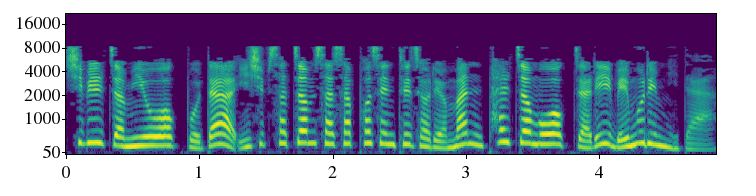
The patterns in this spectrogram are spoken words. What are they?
11.25억보다 24.44% 저렴한 8.5억짜리 매물입니다.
